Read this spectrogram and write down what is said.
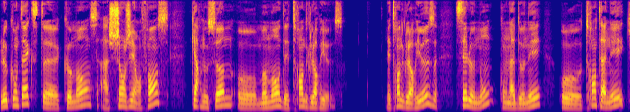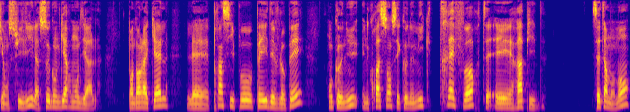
Le contexte euh, commence à changer en France car nous sommes au moment des Trente Glorieuses. Les Trente Glorieuses, c'est le nom qu'on a donné aux 30 années qui ont suivi la Seconde Guerre mondiale, pendant laquelle les principaux pays développés ont connu une croissance économique très forte et rapide. C'est un moment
